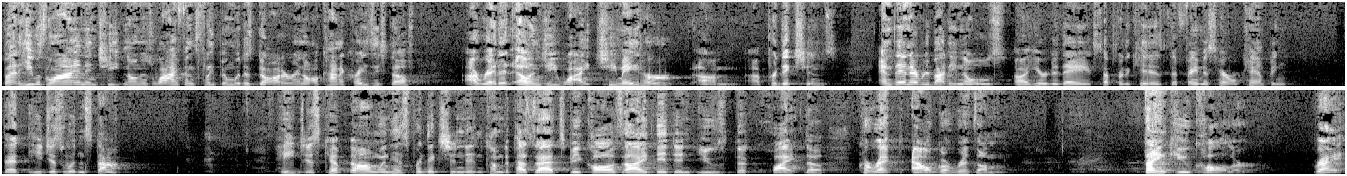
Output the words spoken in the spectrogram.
But he was lying and cheating on his wife and sleeping with his daughter and all kind of crazy stuff. I read it. Ellen G. White, she made her um, uh, predictions. And then everybody knows uh, here today, except for the kids, the famous Harold Camping, that he just wouldn't stop. He just kept on. When his prediction didn't come to pass, that's because I didn't use the quite the correct algorithm. Thank you, caller. Right?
